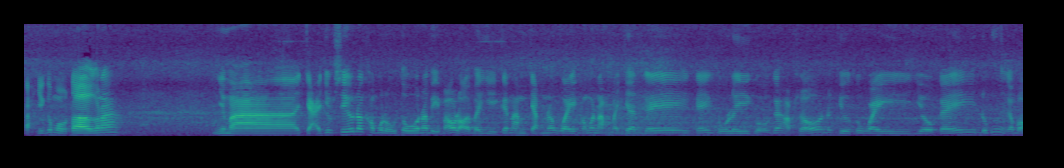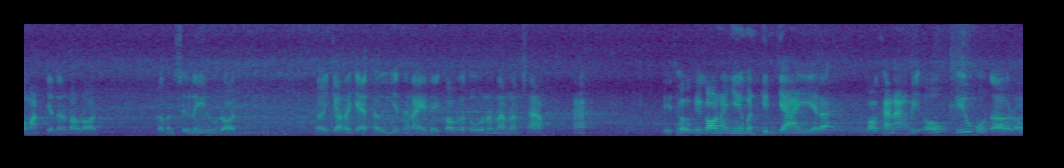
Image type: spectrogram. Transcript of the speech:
đặt vô cái motor của nó. Nhưng mà chạy chút xíu nó không có đủ tua, nó bị báo lỗi bởi vì cái 500 nó quay không có nằm ở trên cái cái poly của cái hộp số, nó chưa có quay vô cái đúng cái bo mạch cho nên nó báo lỗi. Rồi mình xử lý luôn rồi. Rồi cho nó chạy thử như thế này để coi cái tua nó làm làm sao, ha. Thì thường cái con này như mình kiểm tra vậy đó, có khả năng bị ốp yếu motor rồi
